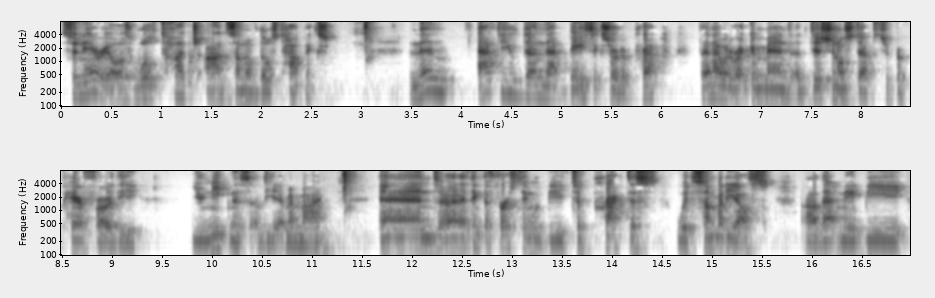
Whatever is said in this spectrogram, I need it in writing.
scenarios will touch on some of those topics. And then after you've done that basic sort of prep, then I would recommend additional steps to prepare for the uniqueness of the MMI. And uh, I think the first thing would be to practice with somebody else uh, that may be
